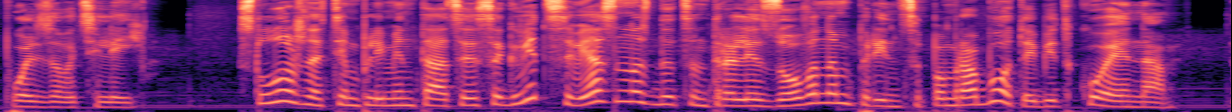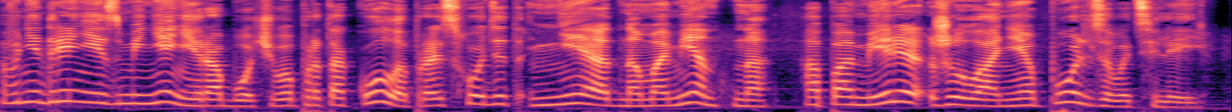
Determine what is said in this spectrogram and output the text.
пользователей. Сложность имплементации Segwit связана с децентрализованным принципом работы биткоина. Внедрение изменений рабочего протокола происходит не одномоментно, а по мере желания пользователей –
